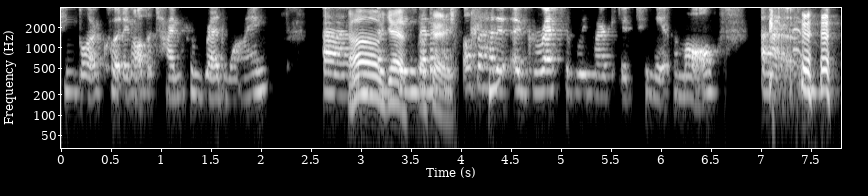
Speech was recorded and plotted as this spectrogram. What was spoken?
people are quoting all the time from red wine. Um, oh, as yes, being beneficial. Okay. Also had it aggressively marketed to me at the mall. Um,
